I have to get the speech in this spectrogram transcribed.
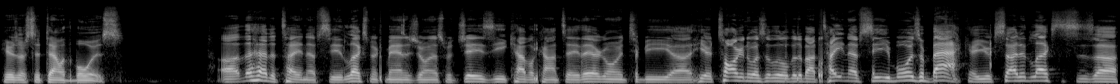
Here's our sit down with the boys. Uh, the head of Titan FC, Lex McMahon, is joining us with JZ Cavalcante. They are going to be uh, here talking to us a little bit about Titan FC. You boys are back. Are you excited, Lex? This is uh,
